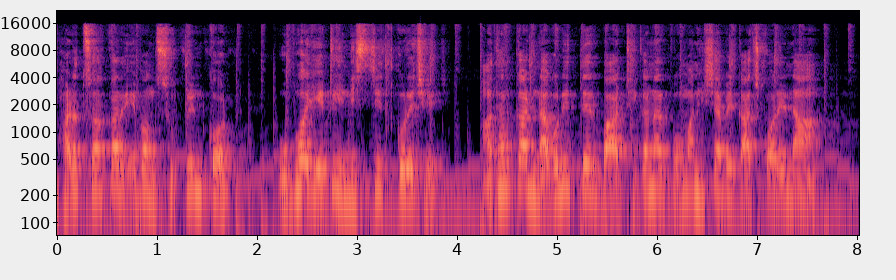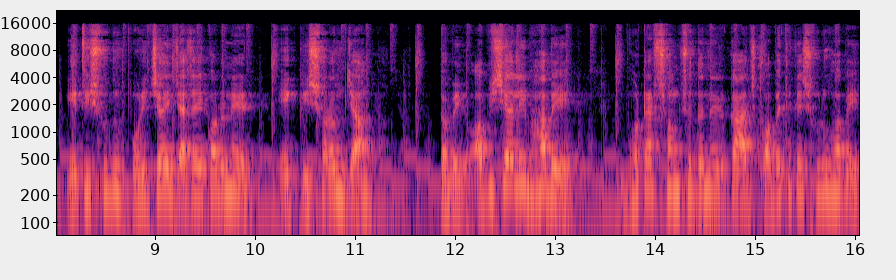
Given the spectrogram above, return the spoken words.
ভারত সরকার এবং সুপ্রিম কোর্ট উভয় এটি নিশ্চিত করেছে। আধার কার্ড নাগরিকত্বের বা ঠিকানার প্রমাণ হিসাবে কাজ করে না। এটি শুধু পরিচয় যাচাইকরণের একটি সরঞ্জাম। তবে অফিসিয়ালিভাবে ভোটার সংশোধনের কাজ কবে থেকে শুরু হবে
